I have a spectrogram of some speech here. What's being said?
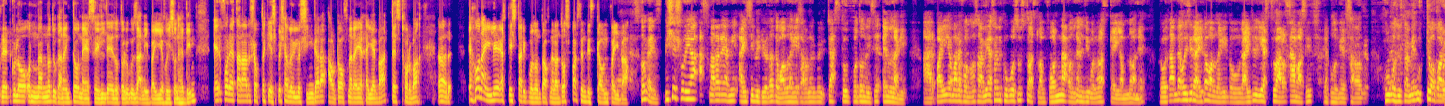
ব্রেডগুলো অন্যান্য দোকান তো নেয় সেল দেয়, যতটুকু জানি বা ইয়ে হয়েছেন সেদিন। এরপরে তারা সব থেকে স্পেশাল হইল সিঙ্গারা আউট অফ আপনারা খাইয়া বা টেস্ট করবা। আর এখন আইলে একত্রিশ তারিখ পর্যন্ত আপনারা দশ পার্সেন্ট ডিসকাউন্ট পাইবা। তো বিশেষ করে আপনারা আমি আইসি ভিডিওটা দেওয়ার লাগে, কারণ উদ্বোধন হয়েছে এর লাগে। আর পাই আমার ফোন করছে। আমি আসলে খুব অসুস্থ আসলাম ফোন না করলে জীবনে আজকে আইলাম না অনেক। তো তামটা কইছি, রাইটা ভালো লাগে তো রাইতে একটু আরও কাম আছে। একলগে খুব অসুস্থ। আমি উঠতেও পারো,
